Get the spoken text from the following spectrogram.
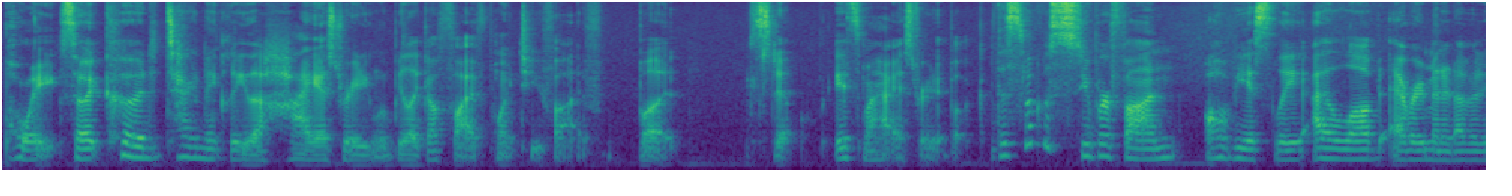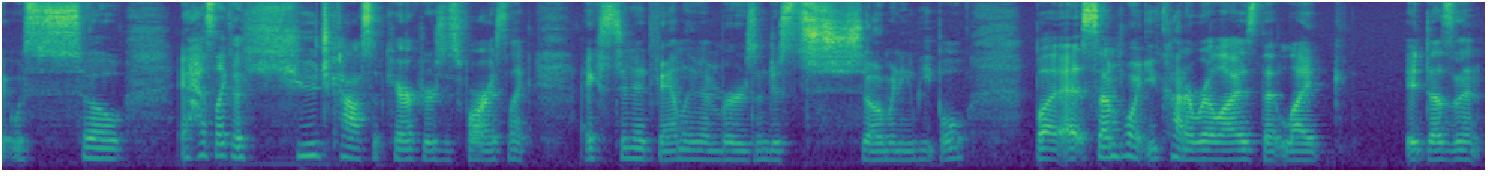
point, so it could technically the highest rating would be like a 5.25, but still it's my highest rated book. This book was super fun, obviously. I loved every minute of it. It was so, it has like a huge cast of characters as far as like extended family members and just so many people. But at some point you kind of realize that like it doesn't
